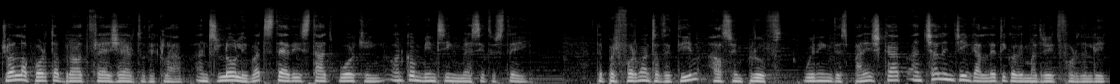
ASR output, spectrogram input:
Joan Laporta brought fresh air to the club and slowly but steady started working on convincing Messi to stay. The performance of the team also improved, winning the Spanish Cup and challenging Atletico de Madrid for the league,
